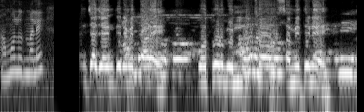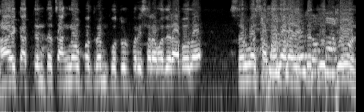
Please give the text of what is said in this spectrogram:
अमोल उदमले. त्यांच्या जयंतीनिमित्ताने कोथरूड बिंबोत्सव समितीने हा एक अत्यंत चांगला उपक्रम कोथरूड परिसरामध्ये राबवला. सर्व समाजाला एकत्रित घेऊन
